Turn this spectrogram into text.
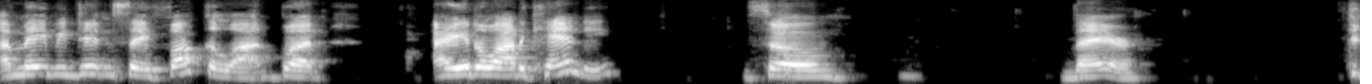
I maybe didn't say fuck a lot, but I ate a lot of candy. So there.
